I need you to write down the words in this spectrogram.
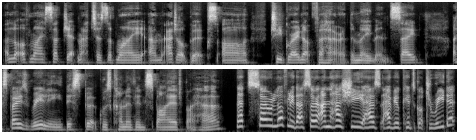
a lot of my subject matters of my um, adult books are too grown up for her at the moment. So I suppose really this book was kind of inspired by her. That's so lovely. That's so. And has she has have your kids got to read it?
